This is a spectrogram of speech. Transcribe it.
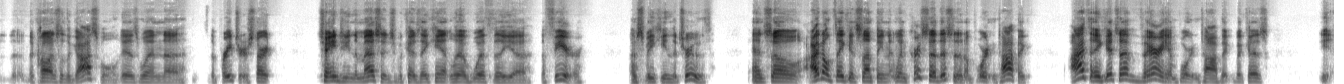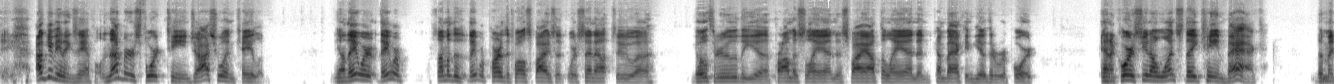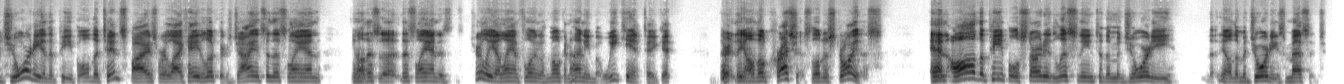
the, cause of the gospel is when uh, the preachers start changing the message because they can't live with the uh, the fear of speaking the truth. And so I don't think it's something that when Chris said this is an important topic, I think it's a very important topic because I'll give you an example. Numbers 14, Joshua and Caleb. You know, they were they were some of the they were part of the 12 spies that were sent out to uh, go through the uh, promised land to spy out the land and come back and give their report. And of course, you know, once they came back, the majority of the people, the 10 spies were like, "Hey, look, there's giants in this land. You know, this uh, this land is truly a land flowing with milk and honey, but we can't take it. They're, you know, they'll crush us, they'll destroy us. And all the people started listening to the majority, you know, the majority's message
